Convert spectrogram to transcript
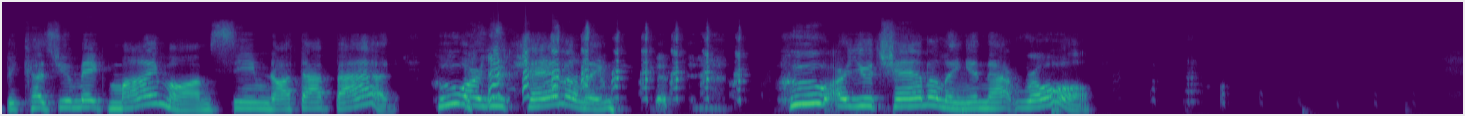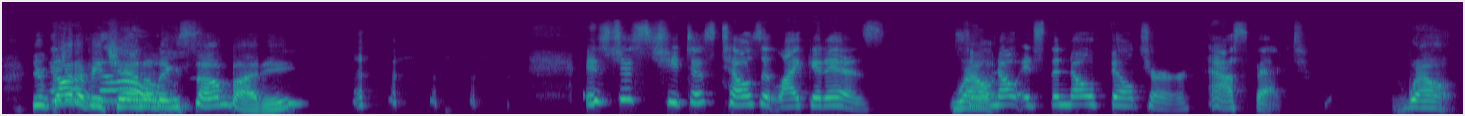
because you make my mom seem not that bad. Who are you channeling? Who are you channeling in that role? You've got to be know. channeling somebody. it's just, she just tells it like it is. Well, so no, it's the no filter aspect. Well,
